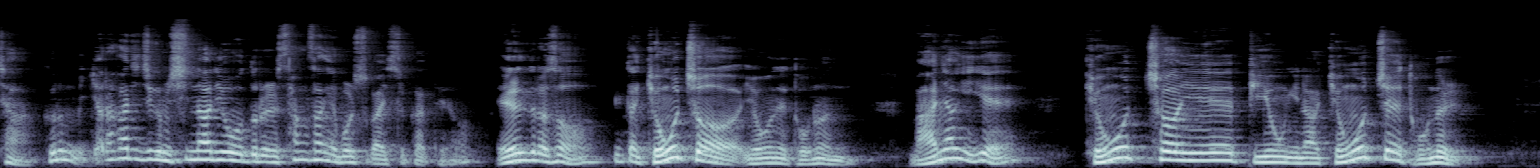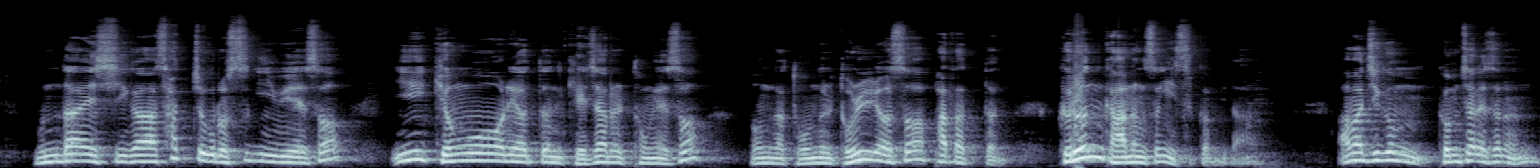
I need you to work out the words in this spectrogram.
자, 그럼 여러 가지 지금 시나리오들을 상상해 볼 수가 있을 것 같아요. 예를 들어서 일단 경호처 요원의 돈은 만약 이게 경호처의 비용이나 경호처의 돈을 문다혜 씨가 사적으로 쓰기 위해서 이 경호원의 어떤 계좌를 통해서 뭔가 돈을 돌려서 받았던 그런 가능성이 있을 겁니다. 아마 지금 검찰에서는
